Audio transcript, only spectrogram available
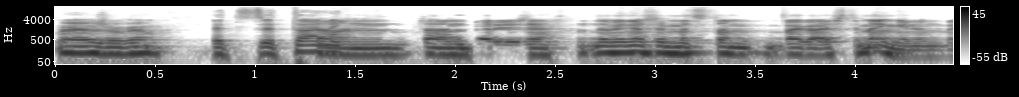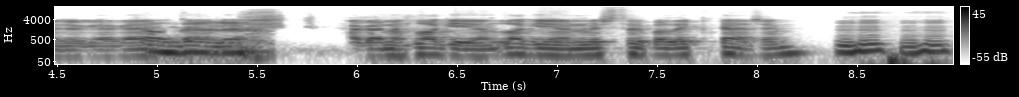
ma ei usu ka. Et, et ta on. ta on, ta on päris jah, no või noh, selles mõttes ta on väga hästi mänginud muidugi, aga. on küll jah. aga noh, lagi on, lagi on vist võib-olla ikka käes jah mm. -hmm, mm -hmm.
